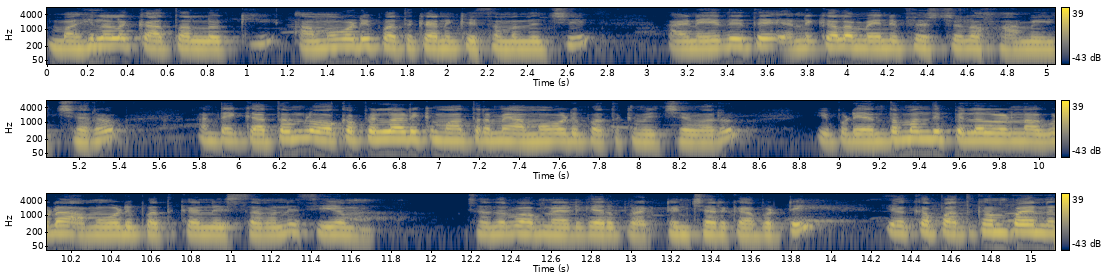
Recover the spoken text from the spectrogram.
మహిళల ఖాతాల్లోకి అమ్మఒడి పథకానికి సంబంధించి ఆయన ఏదైతే ఎన్నికల మేనిఫెస్టోలో హామీ ఇచ్చారో అంటే గతంలో ఒక పిల్లాడికి మాత్రమే అమ్మఒడి పథకం ఇచ్చేవారు. ఇప్పుడు ఎంతమంది పిల్లలు ఉన్నా కూడా అమ్మఒడి పథకాన్ని ఇస్తామని సీఎం చంద్రబాబు నాయుడు గారు ప్రకటించారు కాబట్టి ఈ యొక్క పథకం పైన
